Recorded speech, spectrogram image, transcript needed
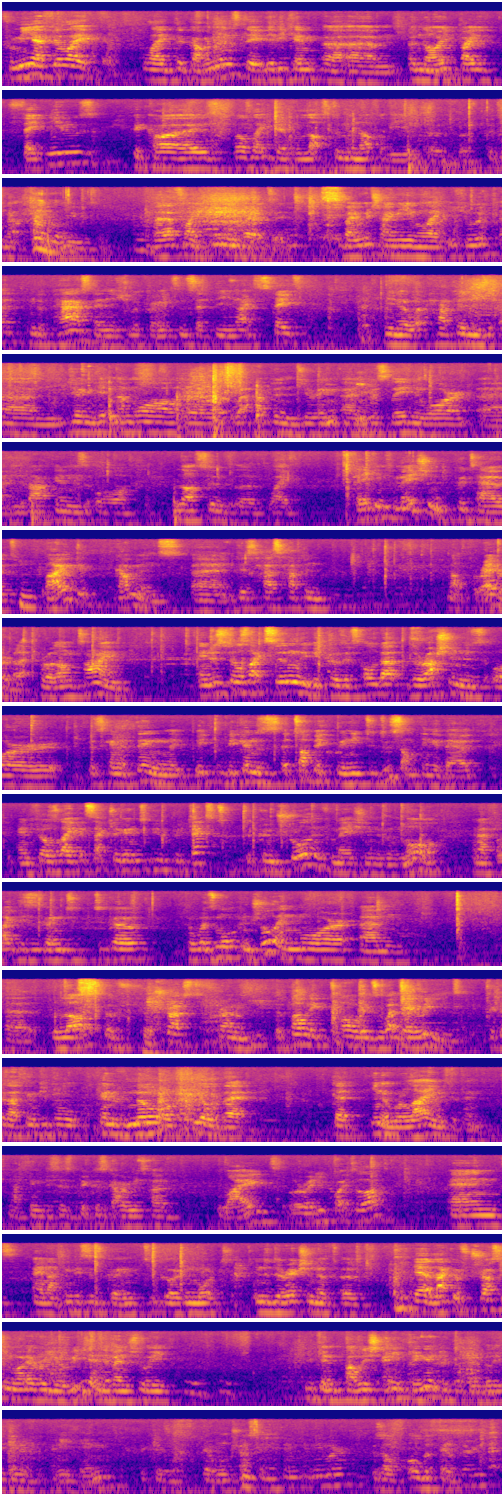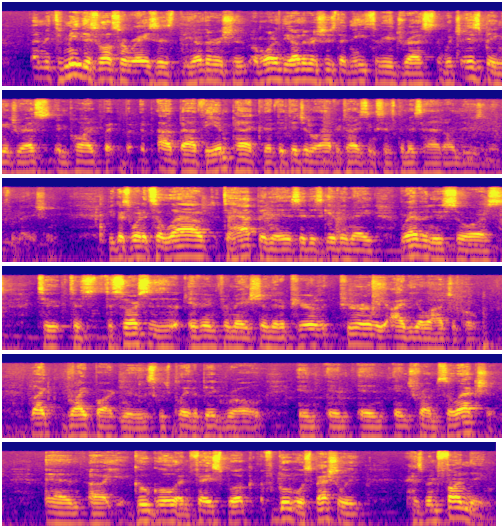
for me, I feel like like the governments they, they became uh, um, annoyed by the fake news because it feels like they've lost the monopoly of, of, of putting out fake Mhm. news. But that's my feeling about it. By which I mean, like, if you look at in the past, and if you look, for instance, at the United States, you know what happened um, during the Vietnam War, or what happened during uh, the Yugoslavian War uh, in the Balkans, or lots of, of like fake information put out Mm. by the governments. Uh, this has happened not forever, but for a long time. And it just feels like suddenly because it's all about the Russians or this kind of thing, like, it becomes a topic we need to do something about, and feels like it's actually going to be a pretext to control information even more. And I feel like this is going to, to go towards more control and more um, uh, loss of trust from the public towards what they read, because I think people kind of know or feel that that you know we're lying to them. And I think this is because governments have lied already quite a lot, and and I think this is going to go even more in the direction of, of yeah lack of trust in whatever you read, and eventually you can publish anything and people can believe in anything because they won't trust anything anymore because of all the filters. I mean, to me, this also raises the other issue, or one of the other issues that needs to be addressed, which is being addressed in part, but, but about the impact that the digital advertising system has had on news and information. Because what it's allowed to happen is it is given a revenue source to, to, to sources of information that are purely, purely ideological, like Breitbart News, which played a big role in, in, in, in Trump's election. And uh, Google and Facebook, Google especially, has been funding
